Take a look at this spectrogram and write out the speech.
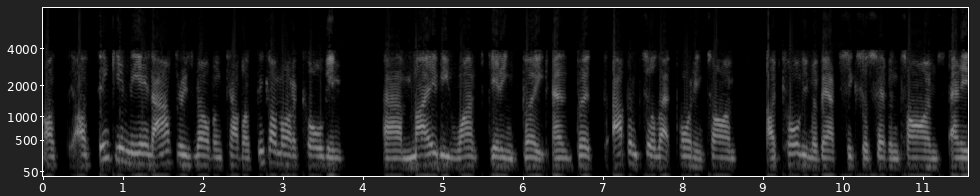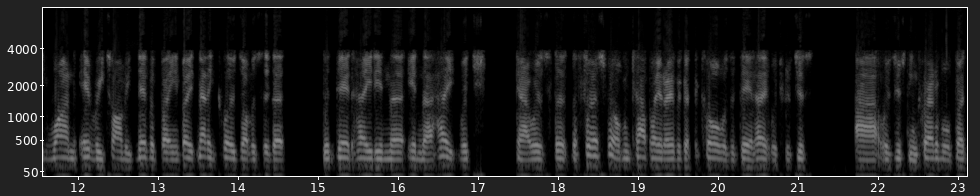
I I think in the end after his Melbourne Cup, I think I might have called him uh, maybe once getting beat. And but up until that point in time, I'd called him about six or seven times, and he'd won every time. He'd never been beaten. That includes obviously the, the dead heat in the in the heat, which you know was the, the first Melbourne Cup I ever got the call was a dead heat, which was just uh, was just incredible. But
